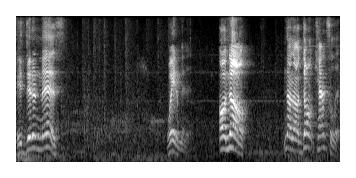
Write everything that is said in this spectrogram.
It didn't miss. Wait a minute. Oh no! No, no, don't cancel it.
